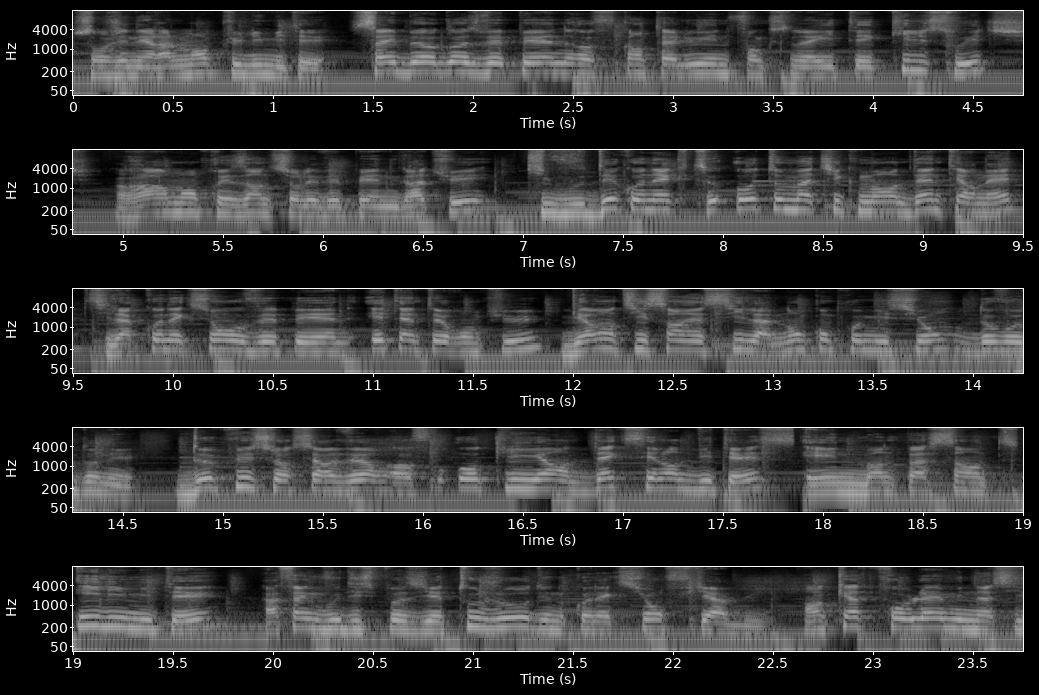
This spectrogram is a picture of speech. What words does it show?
sont généralement plus limitées. CyberGhost VPN offre quant à lui une fonctionnalité Kill Switch, rarement présente sur les VPN gratuits, qui vous déconnecte automatiquement d'Internet si la connexion au VPN est interrompue, garantissant ainsi la non-compromission de vos données. De plus, leur serveur offre aux clients d'excellentes vitesses et une bande passante illimitée afin que vous disposiez toujours d'une connexion fiable. En cas de problème, une assistance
